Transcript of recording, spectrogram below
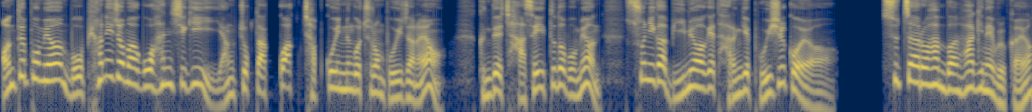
언뜻 보면 뭐 편의점하고 한식이 양쪽 다 꽉 잡고 있는 것처럼 보이잖아요. 근데 자세히 뜯어보면 순위가 미묘하게 다른 게 보이실 거예요. 숫자로 한번 확인해 볼까요?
